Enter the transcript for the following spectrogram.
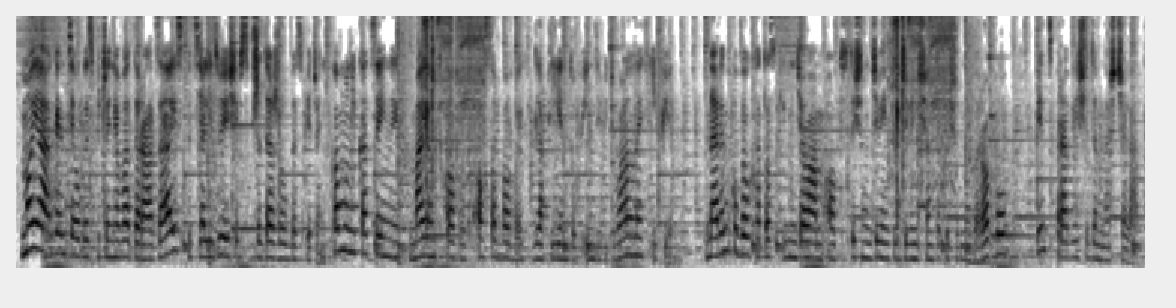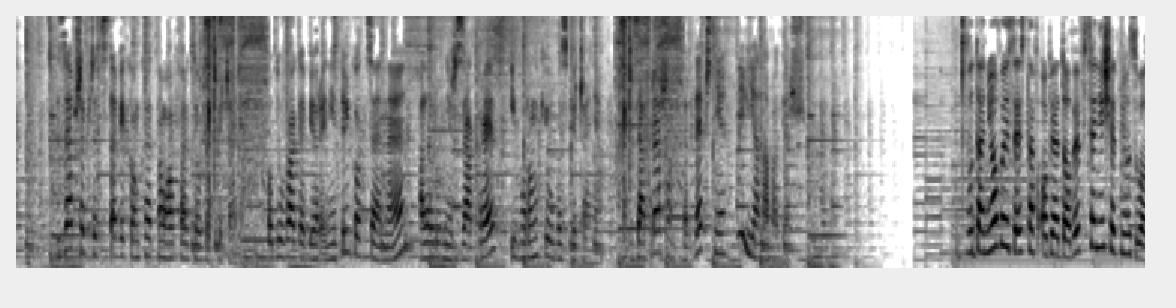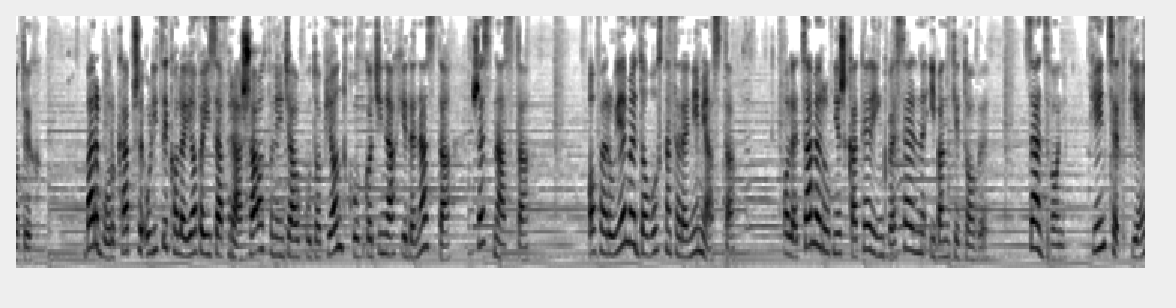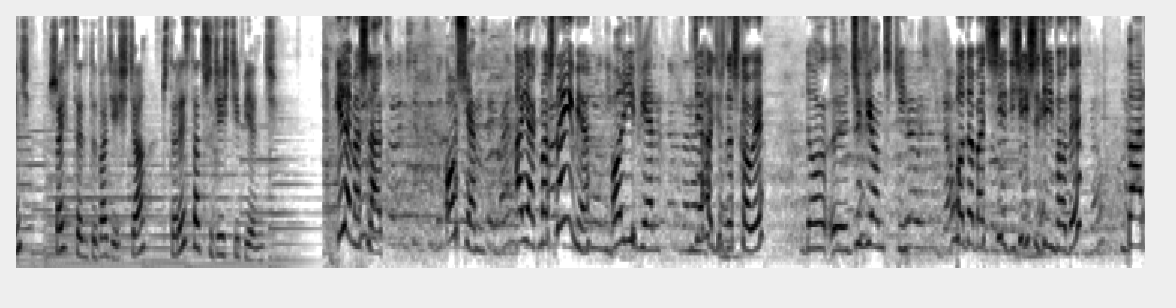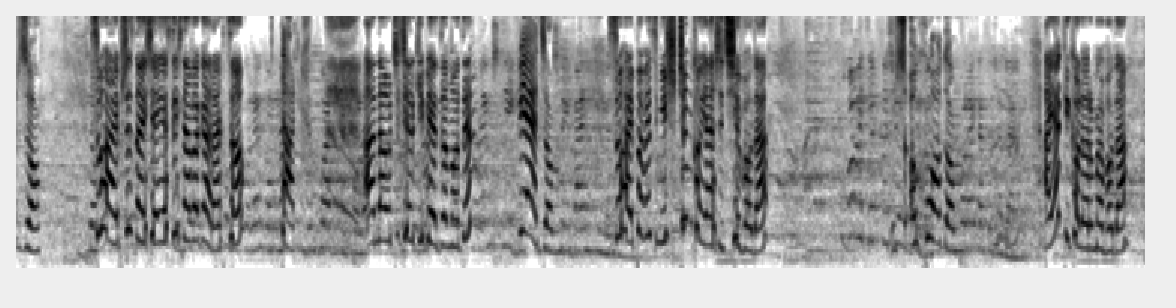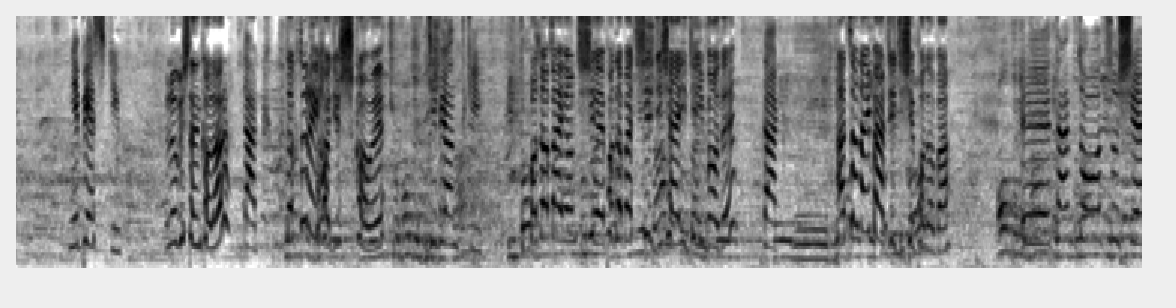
Moja agencja ubezpieczeniowa doradza i specjalizuje się w sprzedaży ubezpieczeń komunikacyjnych, majątkowych, osobowych dla klientów indywidualnych i firm. Na rynku bełchatowskim działam od 1997 roku, więc prawie 17 lat. Zawsze przedstawię konkretną ofertę ubezpieczenia. Pod uwagę biorę nie tylko cenę, ale również zakres i warunki ubezpieczenia. Zapraszam serdecznie, Liliana Babiarz. Dwudaniowy zestaw obiadowy w cenie 7 zł. Barburka przy ulicy Kolejowej zaprasza od poniedziałku do piątku w godzinach 11-16. Oferujemy dowóz na terenie miasta. Polecamy również catering weselny i bankietowy. Zadzwoń 505 620 435. Ile masz lat? Osiem. A jak masz na imię? Oliwier. Gdzie chodzisz do szkoły? Do y, dziewiątki. Podoba Ci się dzisiejszy Dzień Wody? Bardzo. Słuchaj, przyznaj się, jesteś na wagarach, co? Tak. A nauczycielki wiedzą o tym? Wiedzą. Słuchaj, powiedz mi, z czym kojarzy Ci się woda? Z ochłodą. A jaki kolor ma woda? Niebieski. Lubisz ten kolor? Tak. Do której chodzisz szkoły? Dziewiątki. Podobają ci się, podoba Ci się dzisiaj Dzień Wody? Tak. A co najbardziej Ci się podoba? Y, tam to, co się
